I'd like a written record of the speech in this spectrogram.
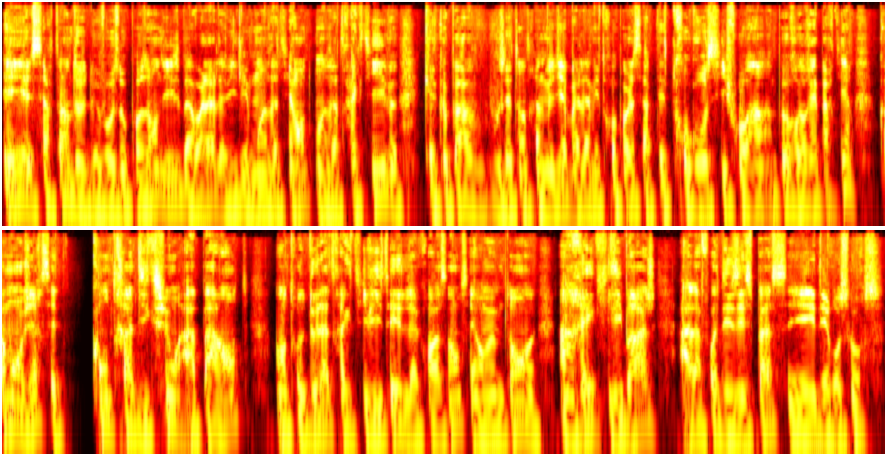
et certains de, vos opposants disent bah voilà la ville est moins attirante, moins attractive. Quelque part vous êtes en train de me dire bah la métropole ça a peut-être trop grossi, il faut un, un peu répartir. Comment on gère cette contradiction apparente entre de l'attractivité et de la croissance et en même temps un rééquilibrage à la fois des espaces et des ressources?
